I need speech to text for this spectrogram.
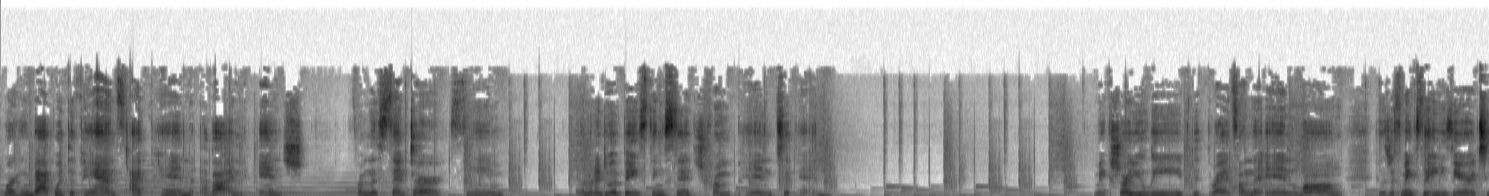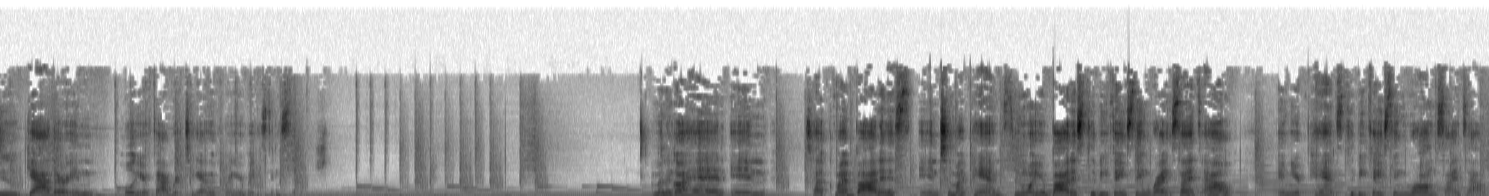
Working back with the pants, I pin about an inch from the center seam, and I'm gonna do a basting stitch from pin to pin. Make sure you leave the threads on the end long because it just makes it easier to gather and pull your fabric together for your basting stitch. I'm gonna go ahead and tuck my bodice into my pants. You want your bodice to be facing right sides out and your pants to be facing wrong sides out.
